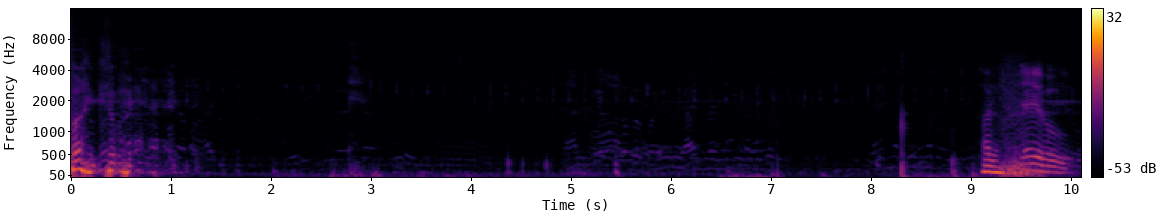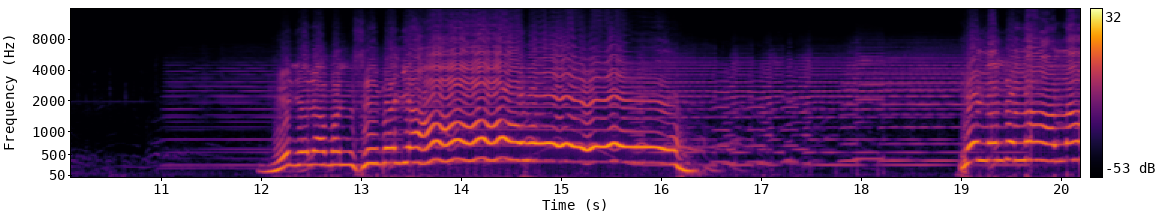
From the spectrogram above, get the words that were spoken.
વાત હાલો. જય હો. બજાવો હે નંદલાલા.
